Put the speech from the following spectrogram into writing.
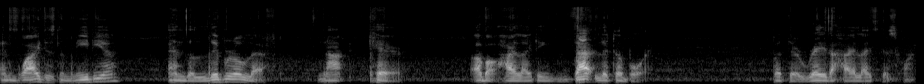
And why does the media and the liberal left not care about highlighting that little boy? But they're ready to highlight this one.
